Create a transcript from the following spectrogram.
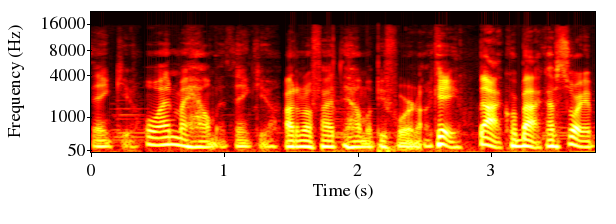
thank you. Oh, and my helmet. Thank you. I don't know if I had the helmet before or not. Okay, back. We're back. I'm sorry. I'm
